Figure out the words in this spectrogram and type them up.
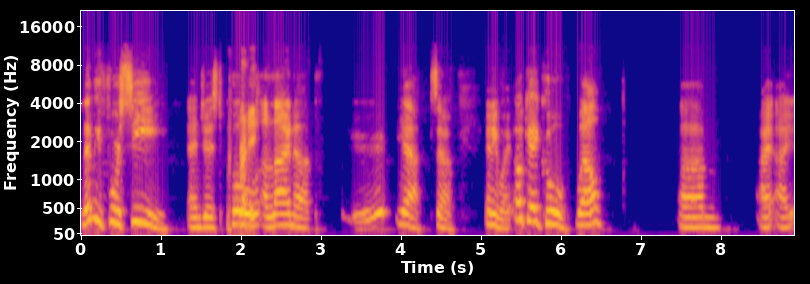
let me foresee and just pull Right. a lineup. Yeah. So, anyway, okay, cool. Well, um, I I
